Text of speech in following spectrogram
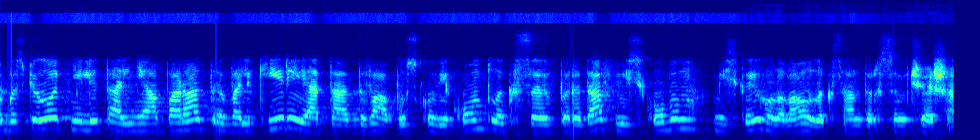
Чотири безпілотні літальні апарати Валькірія та два пускові комплекси передав військовим міський голова Олександр Семчишин.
